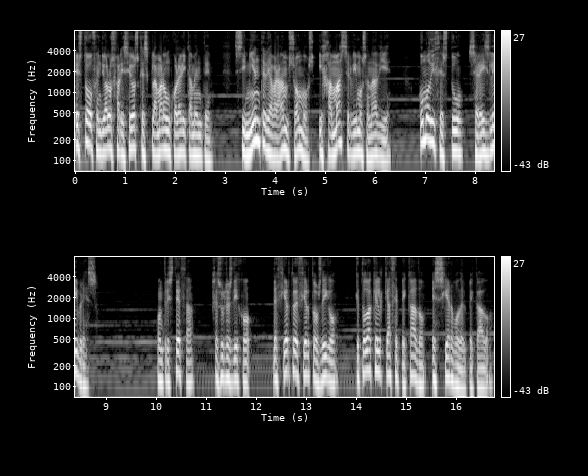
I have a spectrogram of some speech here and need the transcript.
Esto ofendió a los fariseos que exclamaron coléricamente, Simiente de Abraham somos, y jamás servimos a nadie. ¿Cómo dices tú, seréis libres? Con tristeza, Jesús les dijo, De cierto, de cierto os digo, que todo aquel que hace pecado es siervo del pecado.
